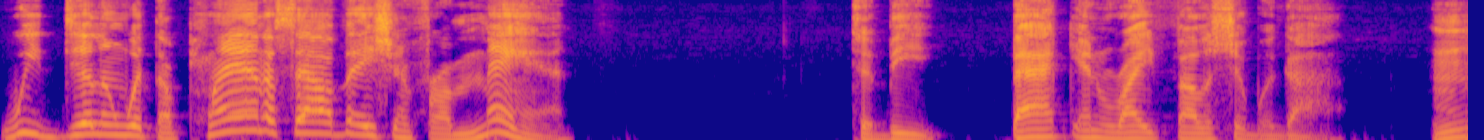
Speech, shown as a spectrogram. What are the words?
We dealing with the plan of salvation for man to be back in right fellowship with God. Hmm?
